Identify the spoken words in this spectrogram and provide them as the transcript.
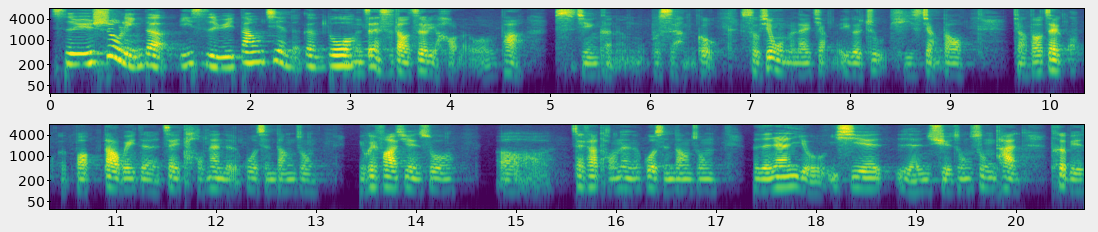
死于树林的比死于刀剑的更多。我们暂时到这里好了，我们怕时间可能不是很够。首先，我们来讲一个主题，是讲到讲到在保大卫的在逃难的过程当中，你会发现说，呃，在他逃难的过程当中，仍然有一些人雪中送炭。特别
